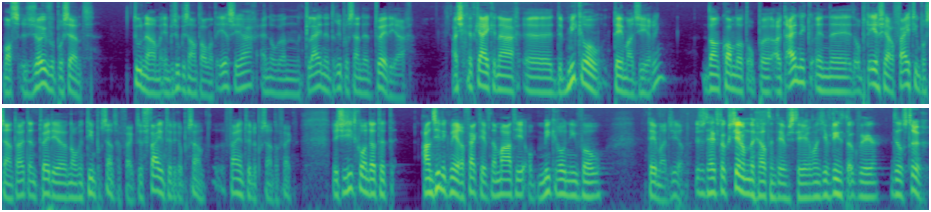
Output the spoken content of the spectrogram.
was 7% toename in bezoekersaantal in het eerste jaar en nog een kleine 3% in het tweede jaar. Als je gaat kijken naar eh, de micro-thematisering, dan kwam dat op, eh, uiteindelijk in, op het eerste jaar op 15% uit en het tweede jaar nog een 10% effect. Dus 25%, 25% effect. Dus je ziet gewoon dat het aanzienlijk meer effect heeft naarmate je op microniveau Dus het heeft ook zin om er geld in te investeren. Want je verdient het ook weer deels terug.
